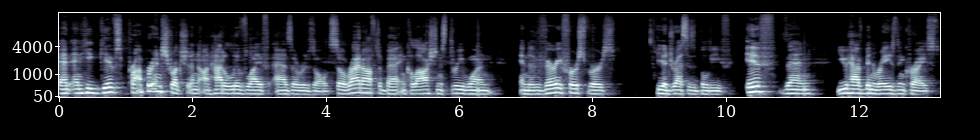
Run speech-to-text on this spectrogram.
And, and he gives proper instruction on how to live life as a result. So right off the bat in Colossians 3 1, in the very first verse, he addresses belief. If then you have been raised in Christ,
